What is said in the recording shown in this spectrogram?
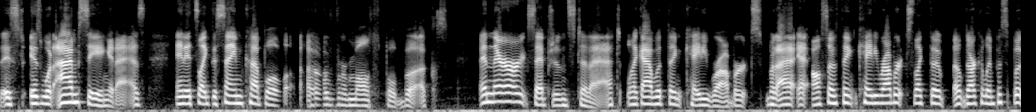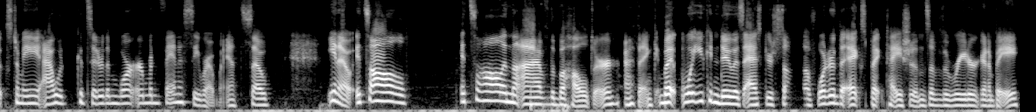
is is what I'm seeing it as, and it's like the same couple over multiple books. And there are exceptions to that. Like I would think Katee Roberts, but I also think Katee Roberts, like the uh, Dark Olympus books, to me, I would consider them more urban fantasy romance. So, you know, it's all it's all in the eye of the beholder, I think. But what you can do is ask yourself, what are the expectations of the reader going to be?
